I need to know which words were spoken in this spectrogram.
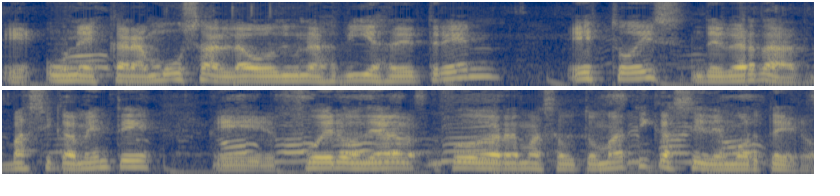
eh, una escaramuza al lado de unas vías de tren. Esto es de verdad, básicamente fuego, de fuego de armas automáticas y de mortero.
